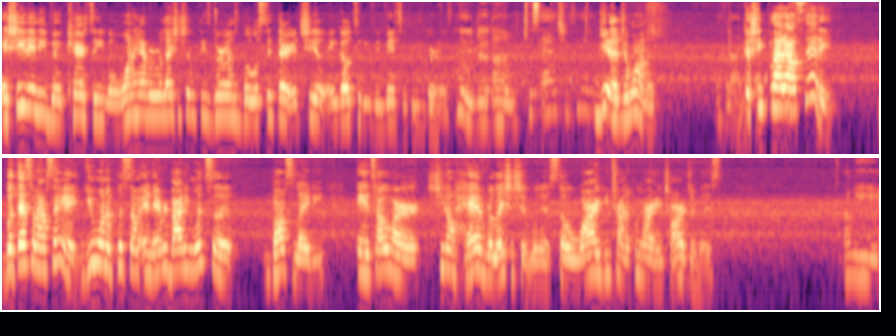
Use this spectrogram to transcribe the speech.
and she didn't even care to even want to have a relationship with these girls, but would sit there and chill and go to these events with these girls. Who the um kiss ass? You said? Yeah, Juawana. Because she flat out said it. But that's what I'm saying. You want to put some, and everybody went to Boss Lady and told her she don't have relationship with us. So why are you trying to put her in charge of us? I mean,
